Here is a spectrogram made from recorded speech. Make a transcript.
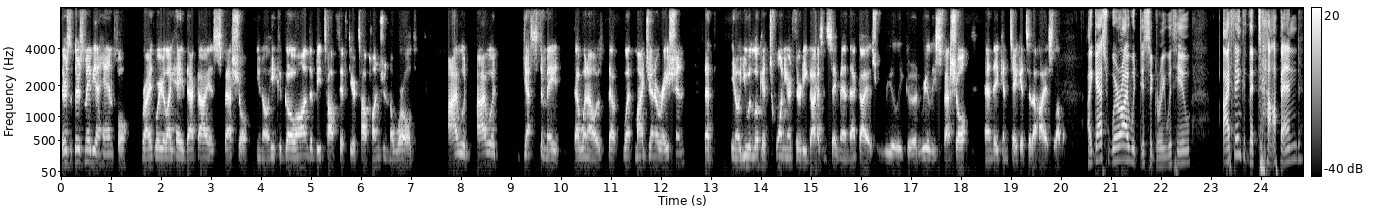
there's there's maybe a handful right? Where you're like, hey, that guy is special. You know, he could go on to be top 50 or top 100 in the world. I would I would guesstimate that when I was that when my generation that you know you would look at 20 or 30 guys and say, man, that guy is really good, really special, and they can take it to the highest level. I guess where I would disagree with you, I think the top end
